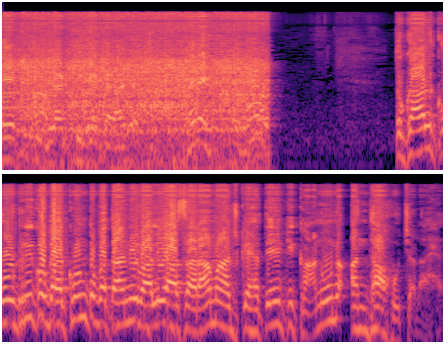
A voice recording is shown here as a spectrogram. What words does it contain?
एक लड़की के करा तो गाल कोडरी को बैकुंठ बताने वाले आसाराम आज कहते हैं कि कानून अंधा हो चला है।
